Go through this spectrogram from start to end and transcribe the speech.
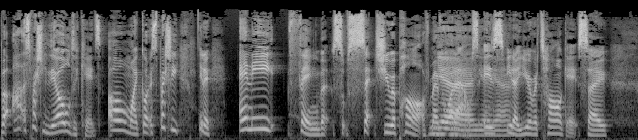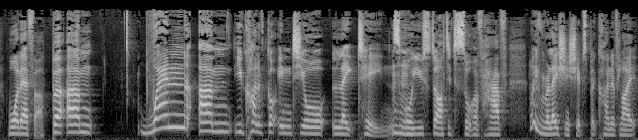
but uh, especially the older kids. Oh my god! Especially you know anything that sort of sets you apart from everyone Yeah, else yeah, is yeah. you know you're a target. So whatever. But um, when um, you kind of got into your late teens Mm-hmm. or you started to sort of have not even relationships but kind of like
